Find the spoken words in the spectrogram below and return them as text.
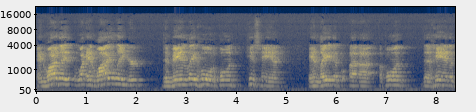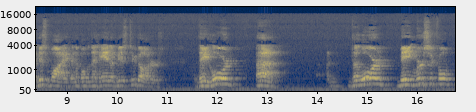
And while they and while he lingered, the man laid hold upon his hand and laid up, uh, uh, upon the hand of his wife and upon the hand of his two daughters. The Lord, uh, the Lord being merciful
